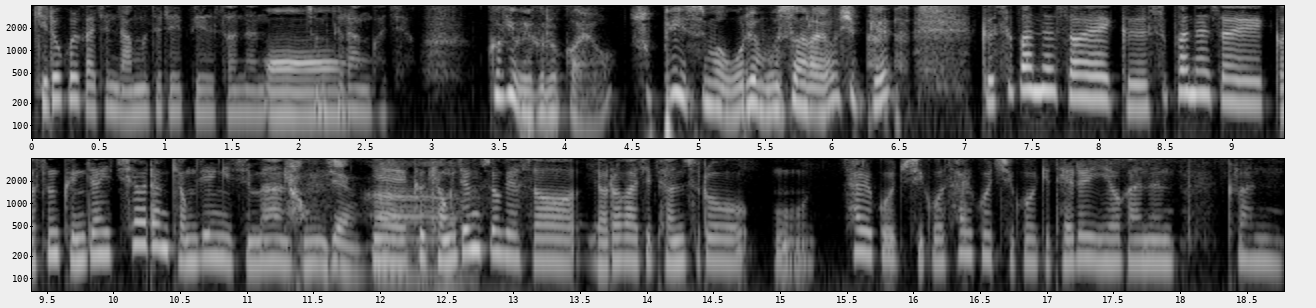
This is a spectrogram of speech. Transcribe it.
기록을 가진 나무들에 비해서는 어. 좀 덜한 거죠. 그게 왜 그럴까요? 숲에 있으면 오래 못 살아요, 쉽게? 그 숲 안에서의 그 숲 안에서의 것은 굉장히 치열한 경쟁이지만 경쟁. 예, 아. 예, 그 경쟁 속에서 여러 가지 변수로 뭐 살고 지고 살고 지고 이렇게 대를 이어가는 그런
